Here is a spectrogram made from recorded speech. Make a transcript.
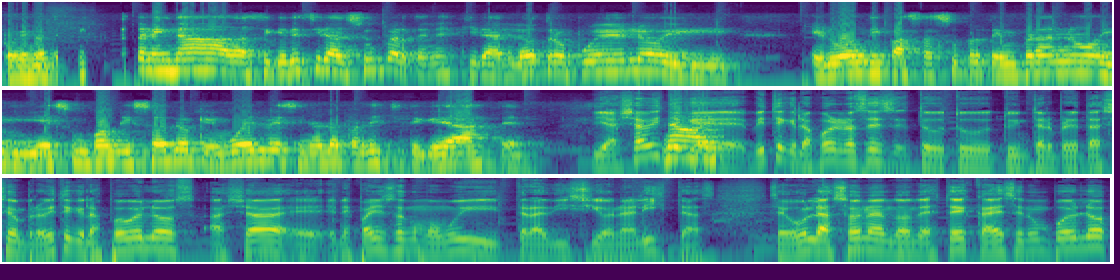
Porque no tenés, no tenés nada. Si querés ir al súper, tenés que ir al otro pueblo y, el bondi pasa súper temprano y es un bondi solo que vuelve si no lo perdiste y te quedaste. Y allá viste que viste que los pueblos, no sé tu, tu, tu, interpretación, pero viste que los pueblos allá eh, en España son como muy tradicionalistas. Según la zona en donde estés, caes en un pueblo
